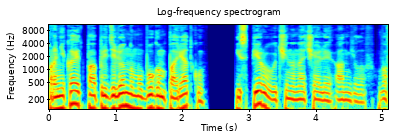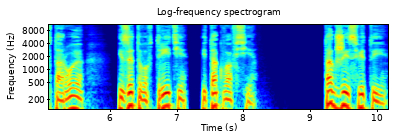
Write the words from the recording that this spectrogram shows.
проникает по определенному Богом порядку из первого чина началия ангелов во второе, из этого в третье и так во все. Также и святые,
